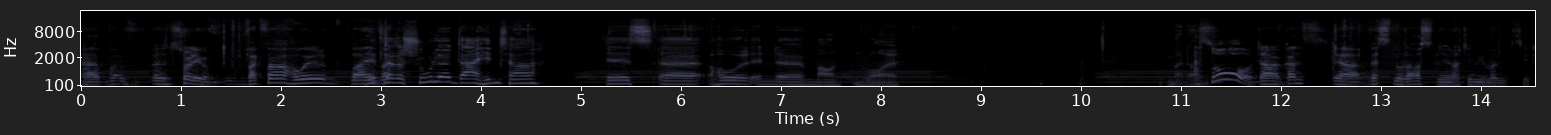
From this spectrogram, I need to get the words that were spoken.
Äh, Entschuldigung, was war Hole bei... Mittlere Schule, dahinter ist äh, Hole in the Mountain Wall. Ach so, da ganz, ja, Westen oder Osten, je nachdem wie man sieht.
